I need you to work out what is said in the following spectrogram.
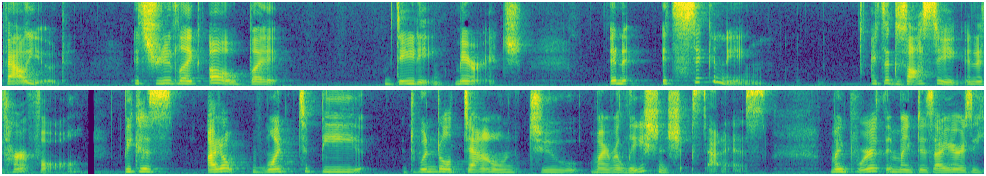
valued. It's treated like, oh, but dating, marriage. And it's sickening. It's exhausting and it's hurtful because I don't want to be dwindled down to my relationship status. My worth and my desire as a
